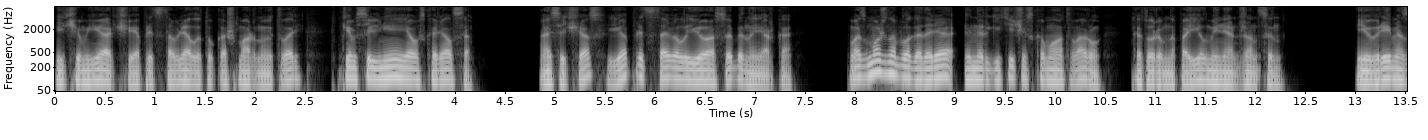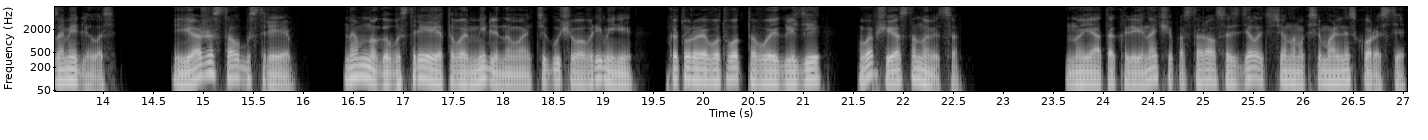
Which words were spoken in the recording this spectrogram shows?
И чем ярче я представлял эту кошмарную тварь, тем сильнее я ускорялся. А сейчас я представил ее особенно ярко — Возможно, благодаря энергетическому отвару, которым напоил меня Джансин. И время замедлилось. Я же стал быстрее. Намного быстрее этого медленного, тягучего времени, которое вот-вот того и гляди, вообще остановится. Но я так или иначе постарался сделать все на максимальной скорости,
